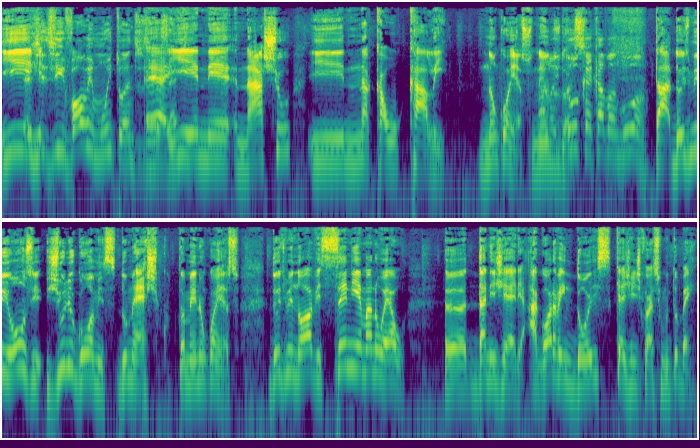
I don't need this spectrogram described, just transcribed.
E. Eles se desenvolvem muito antes dos É, 17. Iene Nacho e Nakaucali. Não conheço, nenhum dos dois. Caloituca e Cabangu. Tá, 2011, Júlio Gomes, do México. Também não conheço. 2009, Sani Emanuel, ah, da Nigéria. Agora vem dois que a gente conhece muito bem.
